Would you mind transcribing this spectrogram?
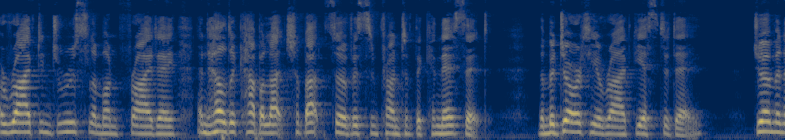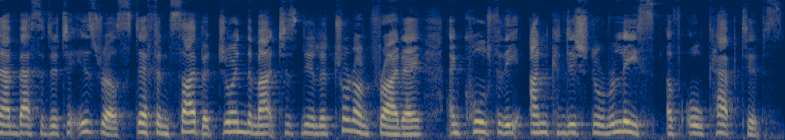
arrived in Jerusalem on Friday and held a Kabbalat Shabbat service in front of the Knesset. The majority arrived yesterday. German ambassador to Israel, Steffen Seibert, joined the marchers near Latrun on Friday and called for the unconditional release of all captives.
